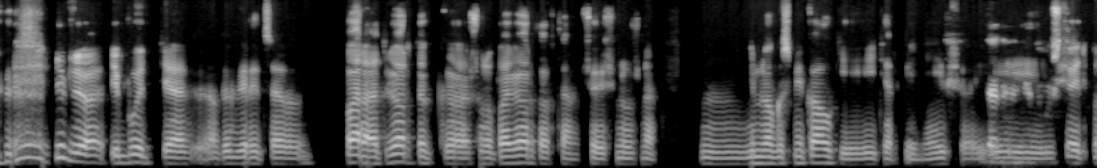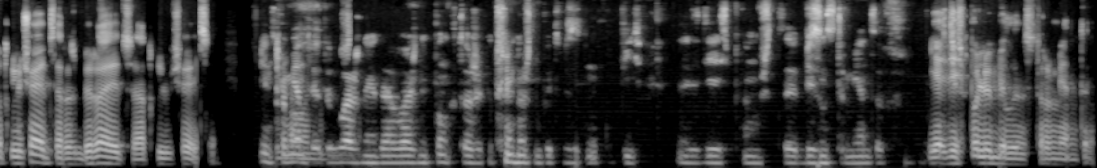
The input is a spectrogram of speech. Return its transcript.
и все, и будет у тебя, как говорится, пара отверток, э, шуруповертов, там, все еще нужно, немного смекалки и терпения, и все. Да, и да, все это подключается, разбирается, отключается. Инструменты это важный, да, важный пункт тоже, который нужно будет обязательно купить здесь, потому что без инструментов. Я здесь полюбил инструменты.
